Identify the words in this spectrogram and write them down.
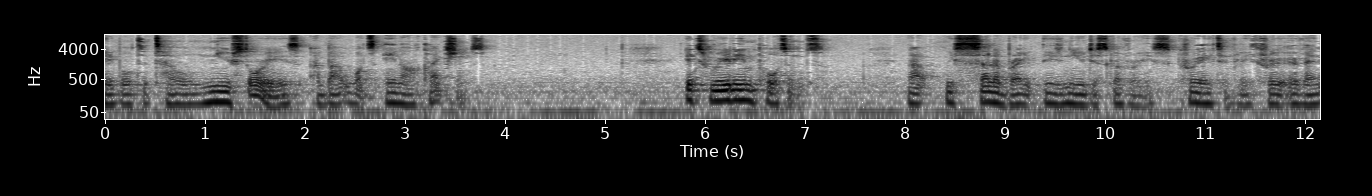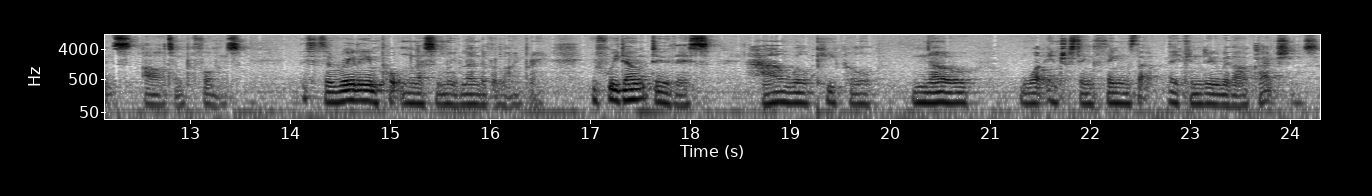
able to tell new stories about what's in our collections it's really important that we celebrate these new discoveries creatively through events, art and performance. This is a really important lesson we've learned at the library. If we don't do this, how will people know what interesting things that they can do with our collections?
